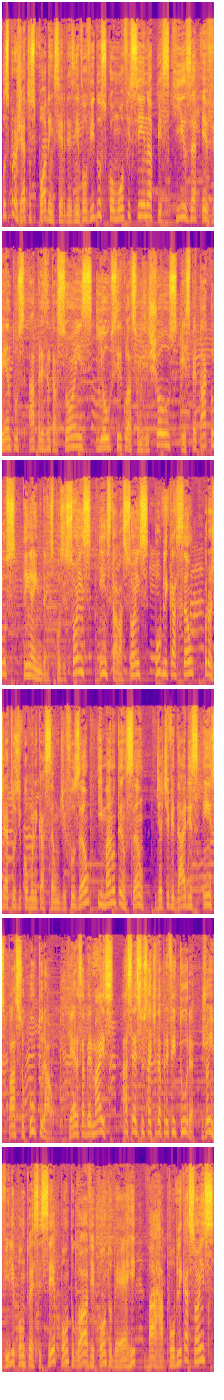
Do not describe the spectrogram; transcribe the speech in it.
Os projetos podem ser desenvolvidos como oficina, pesquisa, eventos, apresentações e ou circulações de shows, espetáculos, tem ainda exposições, instalações, publicação, projetos de comunicação, difusão e manutenção de atividades em espaço cultural. Quer saber mais? Acesse o site da prefeitura joinville.sc.gov.br barra publicações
